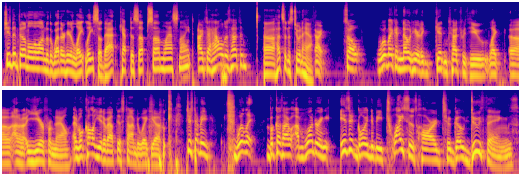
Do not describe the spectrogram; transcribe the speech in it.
she's been feeling a little under the weather here lately, so that kept us up some last night. All right, so how old is Hudson? Uh, Hudson is two and a half. All right. So we'll make a note here to get in touch with you, like uh, I don't know, a year from now, and we'll call you at about this time to wake you up. okay. Just, I mean, will it? Because I, I'm wondering, is it going to be twice as hard to go do things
